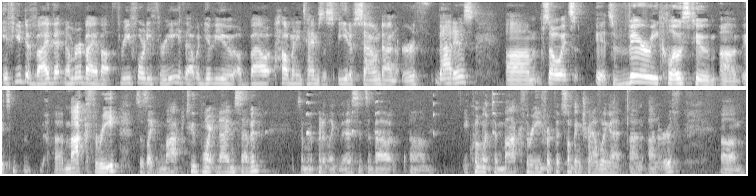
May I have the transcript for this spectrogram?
If you divide that number by about 343, that would give you about how many times the speed of sound on Earth that is. Um, so it's it's very close to uh, it's uh, Mach 3, so it's like Mach 2.97. So I'm going to put it like this. It's about um, equivalent to Mach 3 for th something traveling at, on, on Earth. Um,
